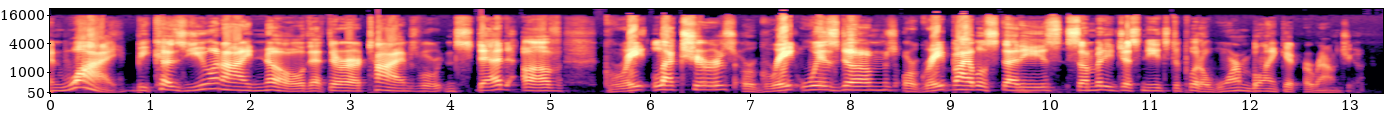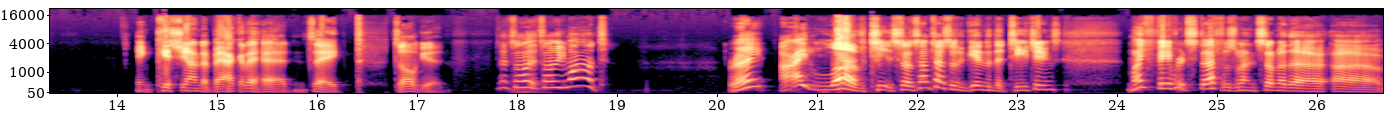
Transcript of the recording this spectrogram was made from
And why? Because you and I know that there are times where instead of great lectures or great wisdoms or great Bible studies, somebody just needs to put a warm blanket around you and kiss you on the back of the head and say, it's all good. That's all, that's all you want. Right? I love, te- so sometimes when we get into the teachings, my favorite stuff was when some of the uh,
